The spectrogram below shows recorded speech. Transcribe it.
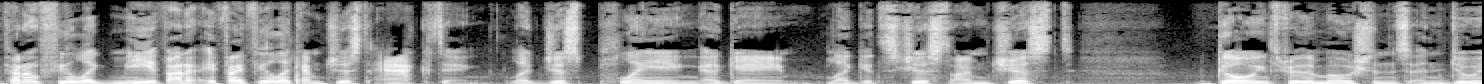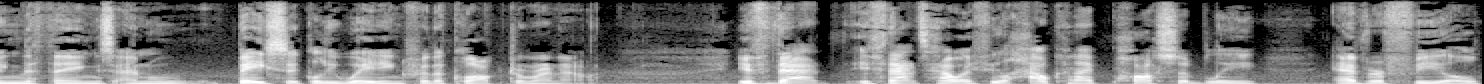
if I don't feel like me, if I if I feel like I'm just acting, like just playing a game, like it's just I'm just going through the motions and doing the things and basically waiting for the clock to run out. If that if that's how I feel, how can I possibly ever feel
